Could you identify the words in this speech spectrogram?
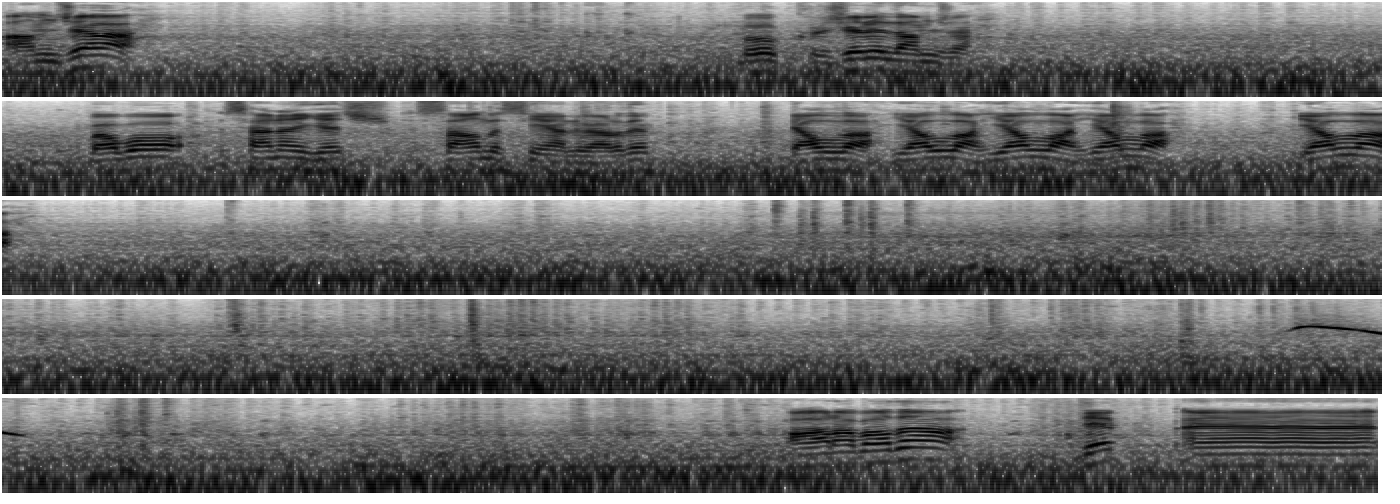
Amca. Bu Kırcalı'da amca. Baba sana geç. Sana da sinyal verdim. Yallah yallah yallah yallah. Yallah. Arabada dep eee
